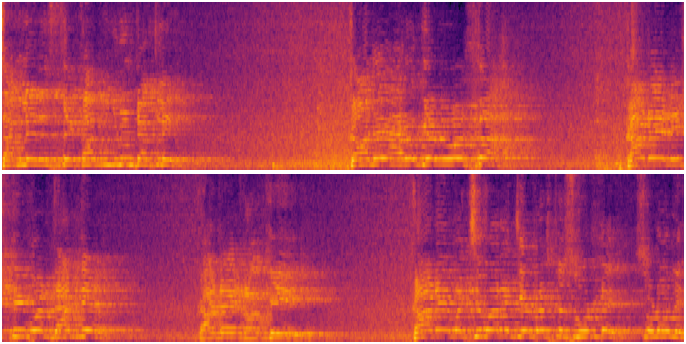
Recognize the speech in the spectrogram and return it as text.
चांगले रस्ते का बिघडून टाकले का नाही आरोग्य व्यवस्था का नाही रेशनिंगवर धान्य का नाही रॉकेट का नाही मच्छीमारांचे प्रश्न सोडले सोडवले.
